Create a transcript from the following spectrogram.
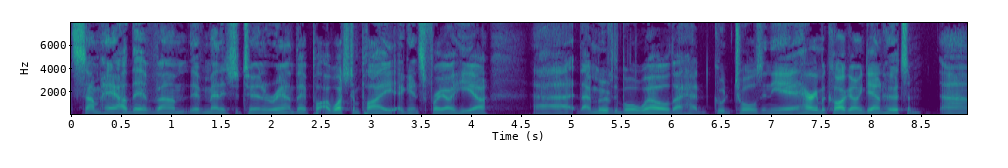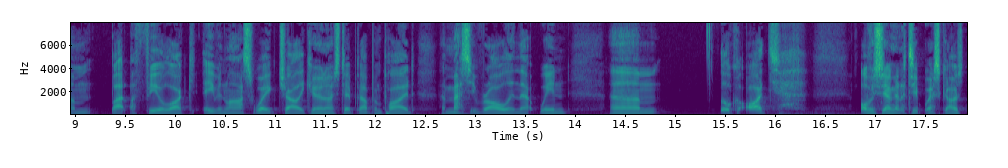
somehow they've um, they've managed to turn around. They pl- I watched them play against Freo here. Uh, they moved the ball well. They had good tools in the air. Harry McKay going down hurts them, um, but I feel like even last week Charlie Curnow stepped up and played a massive role in that win. Um, look, I obviously I'm going to tip West Coast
